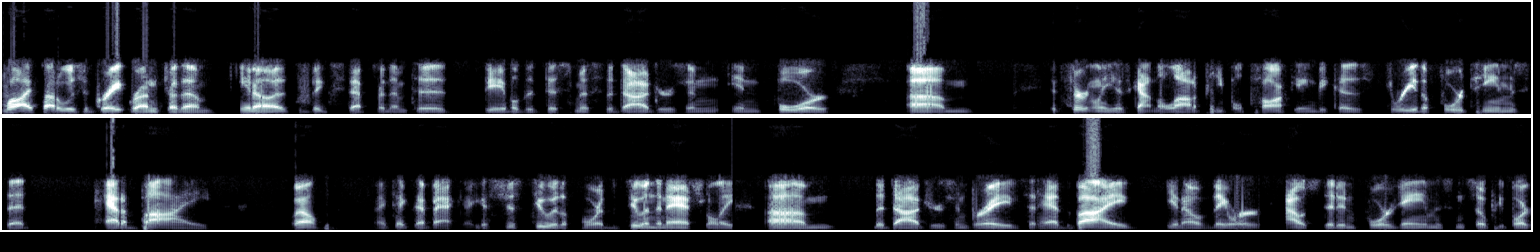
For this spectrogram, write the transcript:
Well, I thought it was a great run for them. You know, it's a big step for them to be able to dismiss the Dodgers in in four. Um, it certainly has gotten a lot of people talking because three of the four teams that had a bye, well, I take that back. I guess just two of the four, the two in the National League, um, the Dodgers and Braves that had the bye, you know, they were ousted in four games, and so people are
